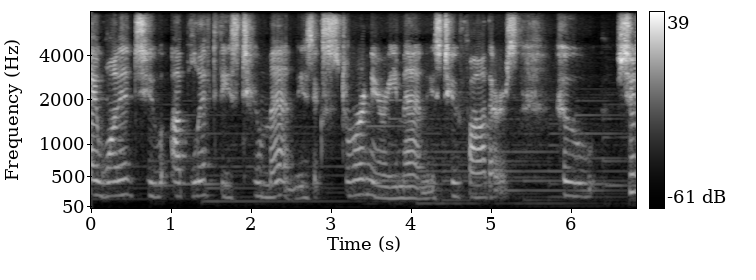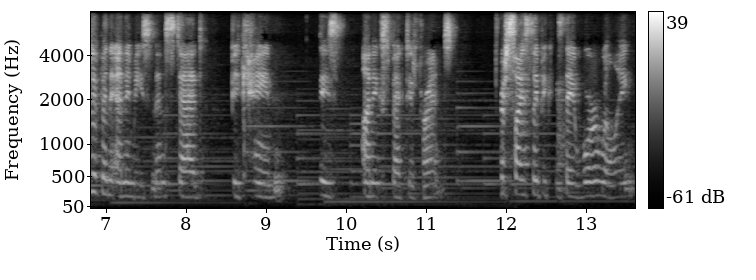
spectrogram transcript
I wanted to uplift these two men, these extraordinary men, these two fathers who should have been enemies and instead became these unexpected friends precisely because they were willing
